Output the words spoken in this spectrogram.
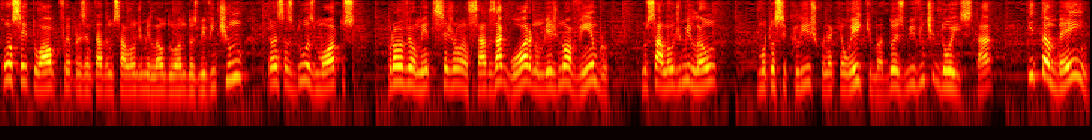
conceitual que foi apresentada no Salão de Milão do ano 2021. Então essas duas motos provavelmente sejam lançadas agora, no mês de novembro, no Salão de Milão motociclístico, né, que é o EICMA 2022, tá? E também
